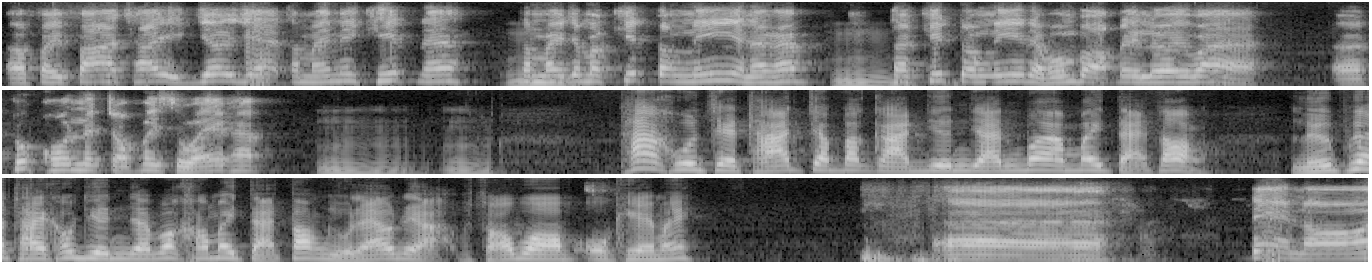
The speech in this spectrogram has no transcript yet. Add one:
เอ่อไฟฟ้าใช้อีกเยอะแยะทำไมไม่คิดนะอืมทำไมจะมาคิดตรงนี้นะครับอืมถ้าคิดตรงนี้เนี่ยผมบอกได้เลยว่าเอ่อทุกคนน่ะจบไม่สวยครับอืมอืมถ้าคุณเศรษฐาจะประกาศยืนยันว่าไม่แตะต้อง หรือเพื่อไทยเขายืนยันว่าเขาไม่แตะต้องอยู่แล้วเนี่ยสวโอเคไหมเอ่อแน่นอน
